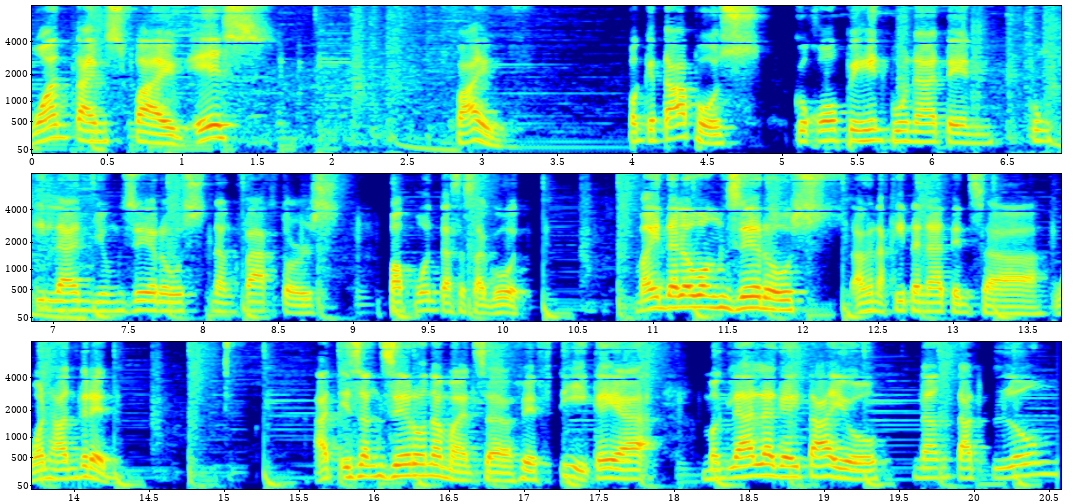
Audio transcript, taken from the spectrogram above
1 times 5 is 5. Pagkatapos, kukopihin po natin kung ilan yung zeros ng factors papunta sa sagot. May dalawang zeros ang nakita natin sa 100. At isang zero naman sa 50. Kaya maglalagay tayo ng tatlong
